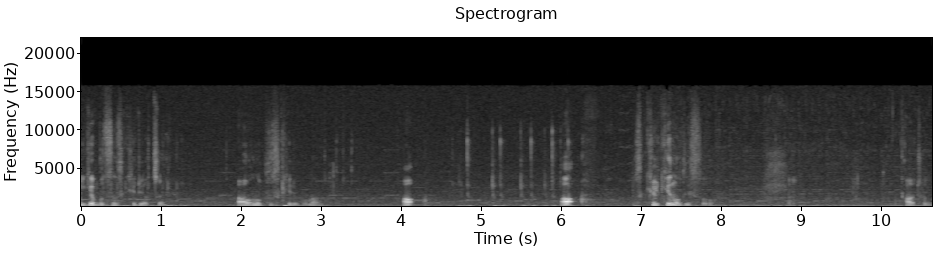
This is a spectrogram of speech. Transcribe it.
이게 무슨 스킬이었지? 아 온오프 스킬이구나 아! 아! 스킬킨 어딨어 아 저기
